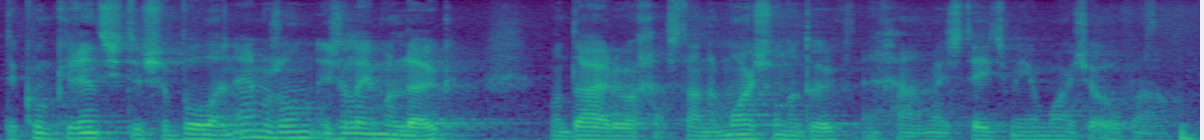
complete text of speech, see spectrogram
De concurrentie tussen Bol en Amazon is alleen maar leuk, want daardoor staan de marges onder druk en gaan wij steeds meer marge overhouden.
